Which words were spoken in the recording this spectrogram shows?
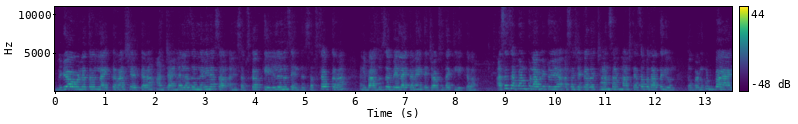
व्हिडिओ आवडला तर लाईक करा शेअर करा आणि चॅनलला जर नवीन असाल आणि सबस्क्राईब केलेलं नसेल तर सबस्क्राईब करा आणि बाजूचं बेल आयकॉन आहे त्याच्यावर सुद्धा क्लिक करा. असंच आपण पुन्हा भेटूया असाच एखादा छानसा नाश्त्याचा पदार्थ घेऊन. तोपर्यंत गुड बाय.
